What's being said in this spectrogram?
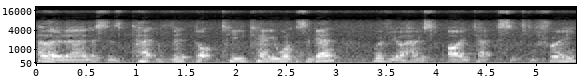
Hello there, this is techvid.tk once again with your host iTech63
